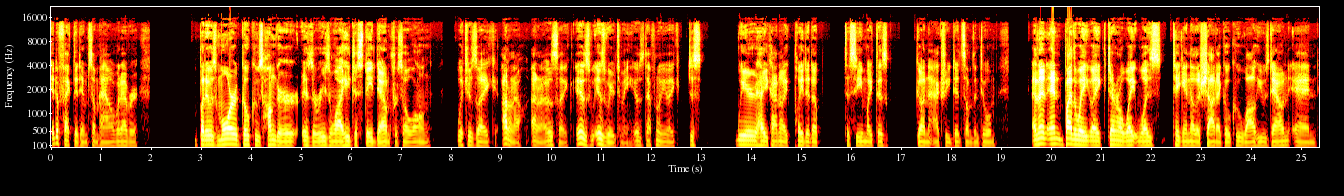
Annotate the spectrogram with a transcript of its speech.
it affected him somehow, or whatever. But it was more Goku's hunger is the reason why he just stayed down for so long, which is like I don't know, I don't know. It was like it was it was weird to me. It was definitely like just weird how you kind of like played it up to seem like this gun actually did something to him. And then, and by the way, like General White was taking another shot at Goku while he was down, and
